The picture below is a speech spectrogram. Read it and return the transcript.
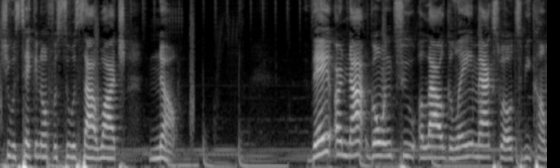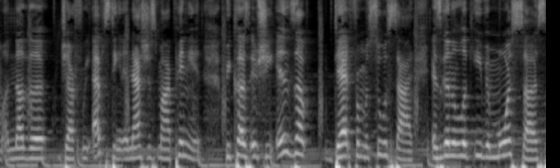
she was taken off a suicide watch. No. They are not going to allow Ghislaine Maxwell to become another Jeffrey Epstein. And that's just my opinion. Because if she ends up dead from a suicide, it's going to look even more sus.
